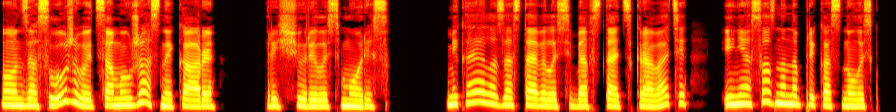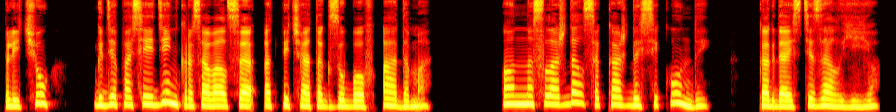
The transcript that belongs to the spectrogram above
«Он заслуживает самой ужасной кары», — прищурилась Морис. Микаэла заставила себя встать с кровати и неосознанно прикоснулась к плечу, где по сей день красовался отпечаток зубов Адама. Он наслаждался каждой секундой, когда истязал ее.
